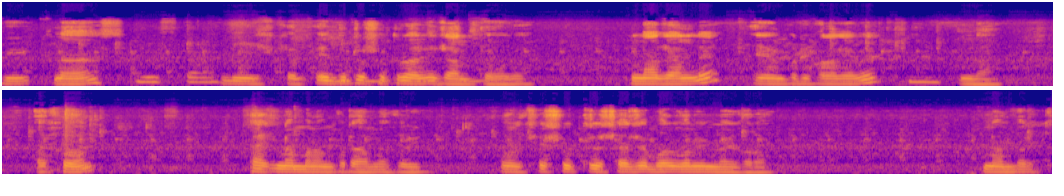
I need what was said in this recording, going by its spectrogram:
b plus b square এই দুটো সূত্র আগে জানতে হবে। না জানলে এই অঙ্কটি করা যাবে না। এখন এক নম্বর অঙ্কটা আমরা করি। বলছে সূত্রের সাহায্যে বর্গ নির্ণয় করো। নাম্বার ক।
